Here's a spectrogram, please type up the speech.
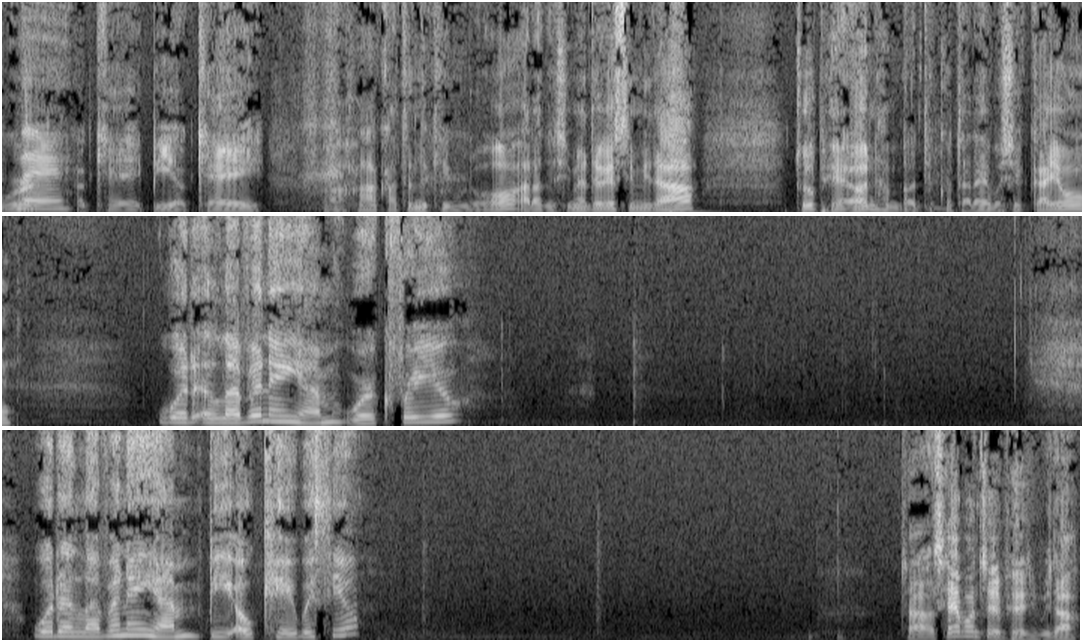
Work, 네. okay, be okay. 아하, 같은 느낌으로 알아두시면 되겠습니다. 두 표현 한번 듣고 따라해 보실까요? Would 11 a.m. work for you? Would 11 a.m. be okay with you? 자, 세 번째 표현입니다.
